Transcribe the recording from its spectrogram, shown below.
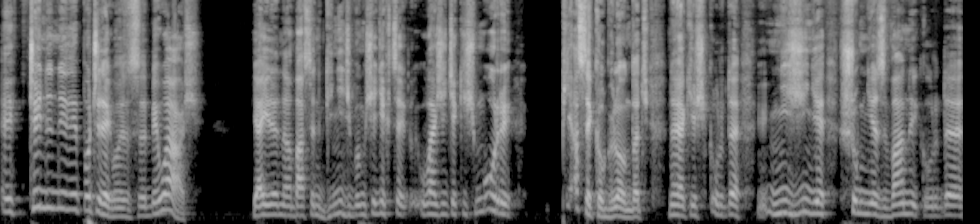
e, czynny wypoczynek, mówię sobie, łaś. Ja idę na basen gnić, bo mi się nie chce łazić jakieś mury, piasek oglądać na jakieś, kurde, nizinie szumnie zwany, kurde,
